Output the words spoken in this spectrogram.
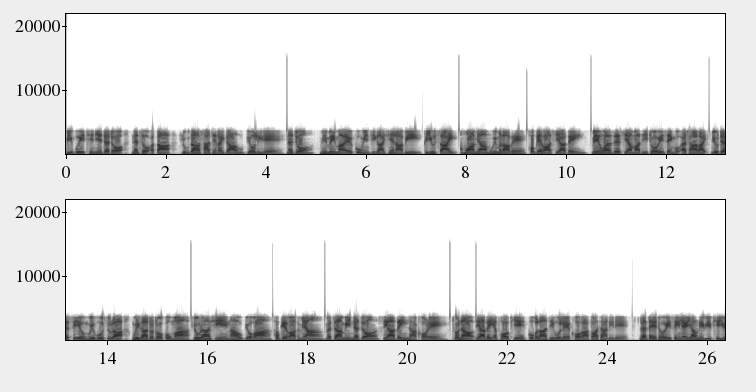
မိပွေးချင်းချင်းတက်တော့နက်ကျော်အသားလူသားစားကျင်လိုက်တာဟုပြောလေတယ်နက်ကျော်မင်းမိမရဲ့ကိုဝင်ကြီးကယင်လာပြီးဂယုဆိုင်အမွာများမွေးမလားပဲဟုတ်ကဲ့ပါဆရာသိန်းမင်းဝမ်းဆဲဆရာမကြီးဒေါ်အေးစိန်ကိုအပ်ထားလိုက်မြို့တက်ဆေးရုံမွေးဖို့ဆိုတာငွေကတော်တော်ကုန်မှာလိုတာရှိရင်ငါ့ကိုပြောပါဟုတ်ကဲ့ပါခမမကြမီနက်ကျော်ဆရာသိန်းလာခေါ်တယ်ထို့နောက်ဆရာသိန်းအဖော်ဖြစ်ကိုပလာကြီးကိုလည်းခေါ်ကာသွားကြလေတယ်လက်တဲ့တော်ကြီးစိန်လည်းရောက်နေပြီဖြစ်၍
